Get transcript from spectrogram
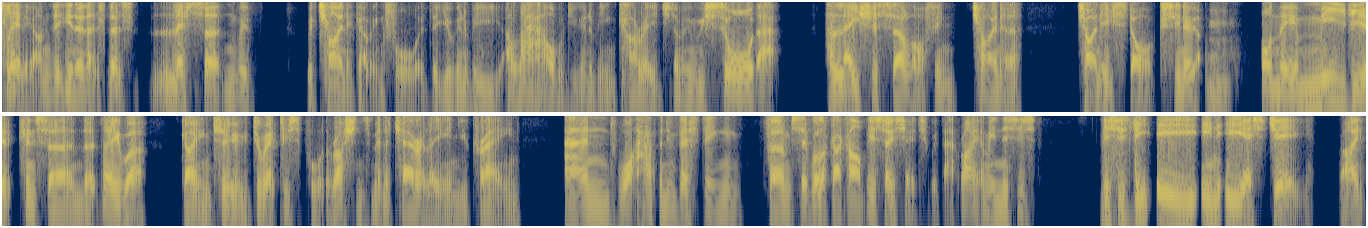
clearly. I'm, you know, that's that's less certain with with China going forward that you're going to be allowed, you're going to be encouraged. I mean, we saw that hellacious sell-off in China Chinese stocks, you know, mm. on the immediate concern that they were going to directly support the Russians militarily in Ukraine. And what happened? Investing firms said, "Well, look, I can't be associated with that, right? I mean, this is this is the E in ESG, right?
